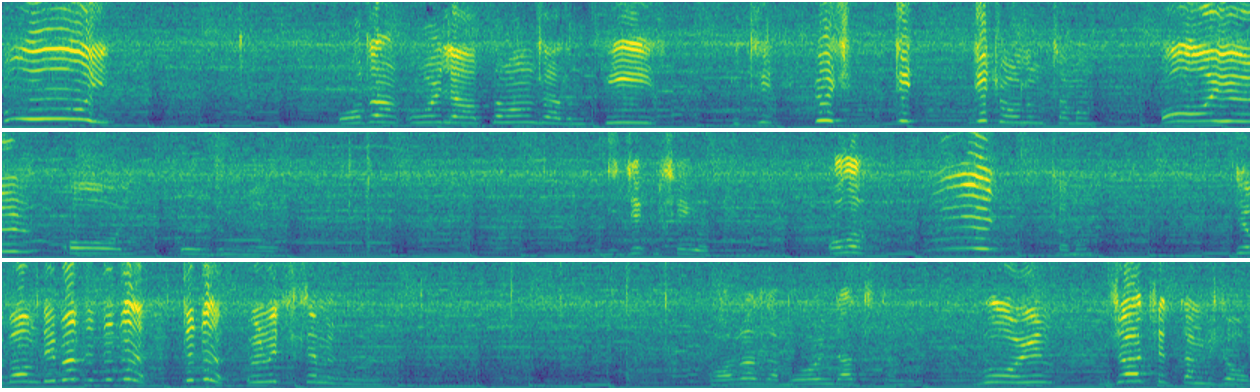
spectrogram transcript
Uy. Oradan oyla atlamamız lazım. Bir, iki, üç. Git, git oğlum tamam. Hayır. Oy. Öldüm be. Diyecek bir şey yok. Allah. Tamam. Devam devam dı dı. Ölmek istemiyorum. Arada bu oyun gerçekten Bu oyun gerçekten bir zor.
